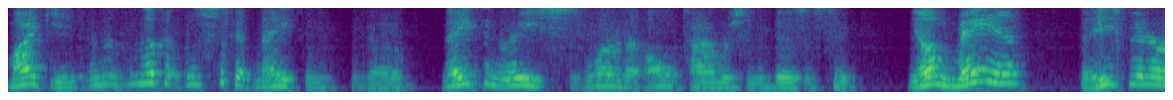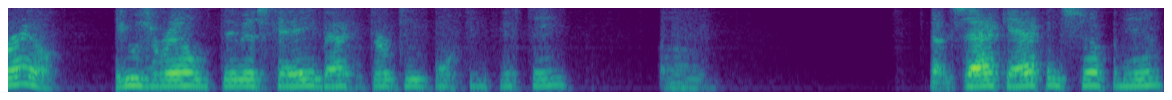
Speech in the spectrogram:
Mikey, look at let's look at Nathan. You know, Nathan Reese is one of the old timers in the business too. Young man, but he's been around. He was around with MSK back in 13, 14, 15. Um, got Zach Atkins jumping in.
